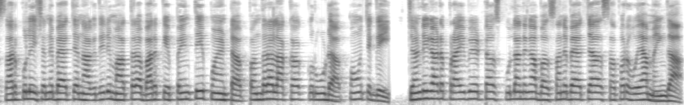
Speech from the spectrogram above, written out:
ਸਰਕੂਲੇਸ਼ਨ ਦੇ ਵਿੱਚ ਨਗਦੀ ਦੀ ਮਾਤਰਾ ਵੱਧ ਕੇ 35.15 ਲੱਖ ਕਰੋੜ ਪਹੁੰਚ ਗਈ। ਚੰਡੀਗੜ੍ਹ ਪ੍ਰਾਈਵੇਟ ਸਕੂਲਾਂ ਦੀਆਂ ਬੱਸਾਂ ਦੇ ਵਿੱਚ ਸਫ਼ਰ ਹੋਇਆ ਮਹਿੰਗਾ।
